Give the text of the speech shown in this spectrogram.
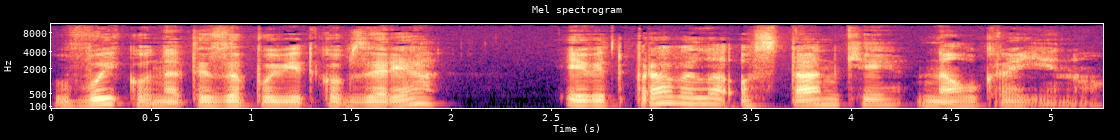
виконати заповіт Кобзаря і відправила останки на Україну.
